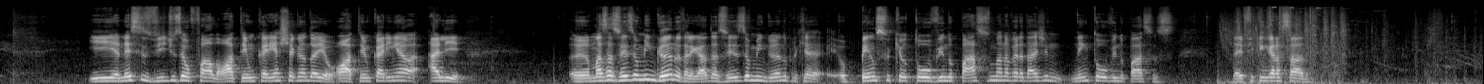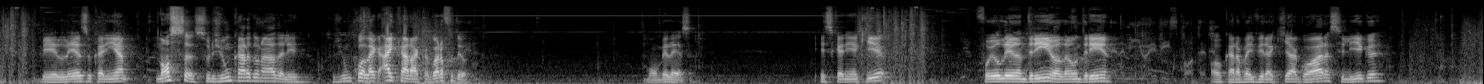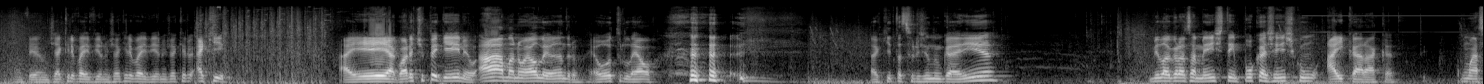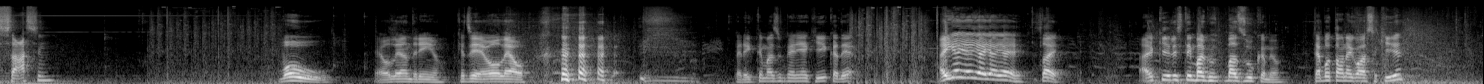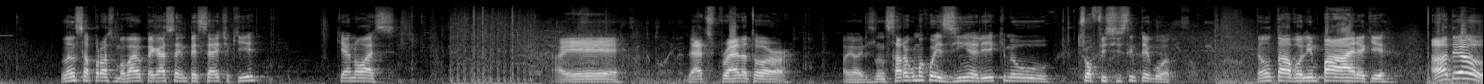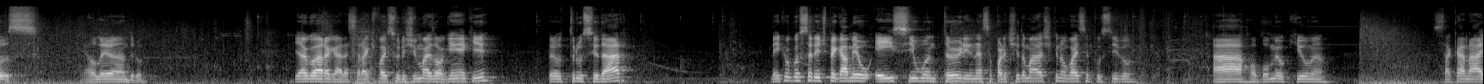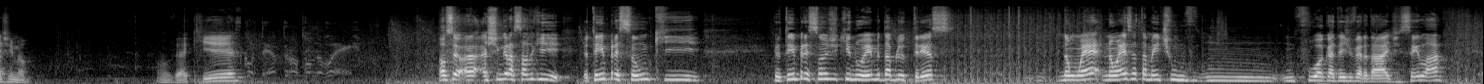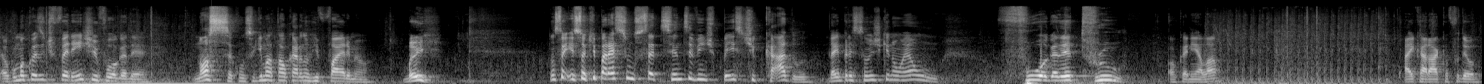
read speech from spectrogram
e nesses vídeos eu falo, ó, oh, tem um carinha chegando aí, ó, oh, tem um carinha ali. Uh, mas às vezes eu me engano, tá ligado? Às vezes eu me engano porque eu penso que eu tô ouvindo passos, mas na verdade nem tô ouvindo passos. Daí fica engraçado. Beleza, o carinha... Nossa, surgiu um cara do nada ali. Surgiu um colega... Ai, caraca, agora fodeu. Bom, beleza. Esse carinha aqui foi o Leandrinho, o Leandrinho. Ó, o cara vai vir aqui agora, se liga. Vamos ver onde é que ele vai vir, onde é que ele vai vir, onde é que ele... Aqui! Aê, agora eu te peguei, meu. Ah, mas não é o Leandro, é outro Léo. aqui tá surgindo um carinha. Milagrosamente tem pouca gente com... Ai, caraca. Com Assassin. Uou! É o Leandrinho. Quer dizer, é o Léo. Peraí que tem mais um carinha aqui, cadê? Ai, ai, ai, ai, ai, sai. Aí que eles têm bazuca, meu. Até botar um negócio aqui. Lança a próxima, vai. Eu pegar essa MP7 aqui. Que é nós. Aê! That's Predator. Olha, eles lançaram alguma coisinha ali que meu Trophy System pegou. Então tá, vou limpar a área aqui. Adeus! É o Leandro. E agora, cara? Será que vai surgir mais alguém aqui? Pra eu trucidar? Bem que eu gostaria de pegar meu AC-130 nessa partida, mas acho que não vai ser possível. Ah, roubou meu kill, meu. Sacanagem, meu. Vamos ver aqui. Nossa, eu acho engraçado que eu tenho a impressão que... Eu tenho a impressão de que no MW3 não é, não é exatamente um, um, um Full HD de verdade. Sei lá. É alguma coisa diferente de Full HD. Nossa, consegui matar o cara no Hipfire, meu. Bui. Não sei, isso aqui parece um 720p esticado. Dá a impressão de que não é um Full HD True. Ó o carinha lá. Ai, caraca, fudeu.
